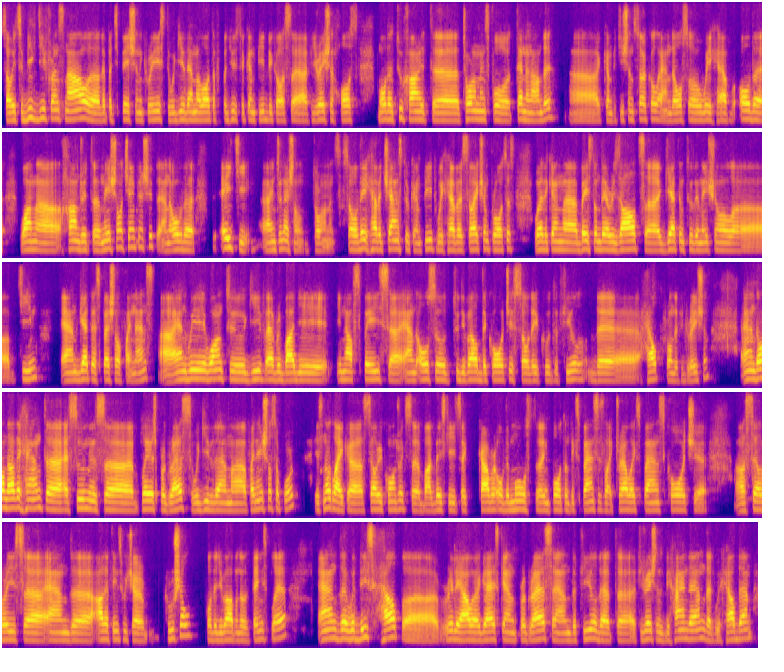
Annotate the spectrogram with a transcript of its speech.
So it's a big difference now. Uh, the participation increased. We give them a lot of opportunities to compete because uh, Federation hosts more than 200 uh, tournaments for 10 and under uh, competition circle. And also we have all the 100 uh, national championship and all the 80 uh, international tournaments. So they have a chance to compete. We have a selection process where they can, based on their results, get into the national team and get a special finance. Uh, and we want to give everybody enough space uh, and also to develop the coaches so they could feel the help from the federation. And on the other hand, uh, as soon as uh, players progress, we give them uh, financial support. It's not like uh, salary contracts, but basically it's a cover of the most important expenses like travel expense, coach, salaries, and other things which are crucial for the development of the tennis player. And uh, with this help, uh, really our guys can progress and feel that uh, federation is behind them, that we help them.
